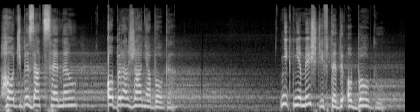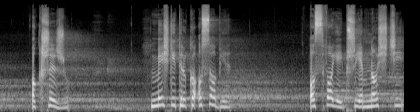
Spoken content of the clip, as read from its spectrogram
choćby za cenę obrażania Boga. Nikt nie myśli wtedy o Bogu, o krzyżu. Myśli tylko o sobie, o swojej przyjemności,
